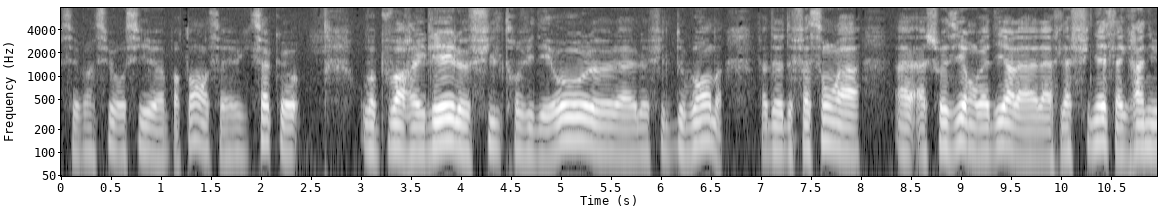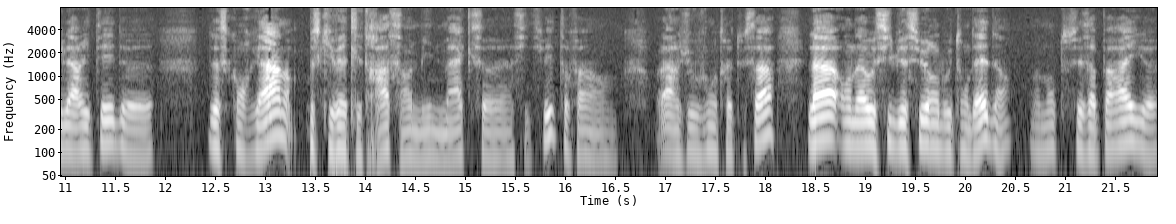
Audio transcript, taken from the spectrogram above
c'est bien sûr aussi important. C'est avec ça qu'on va pouvoir régler le filtre vidéo, le, filtre de bande, de, façon à, choisir, on va dire, la, finesse, la granularité de, ce qu'on regarde. Ce qui va être les traces, hein, min, max, euh, ainsi de suite. Enfin, voilà, je vais vous montrer tout ça. Là, on a aussi bien sûr un bouton d'aide. Hein. Maintenant, tous ces appareils euh,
